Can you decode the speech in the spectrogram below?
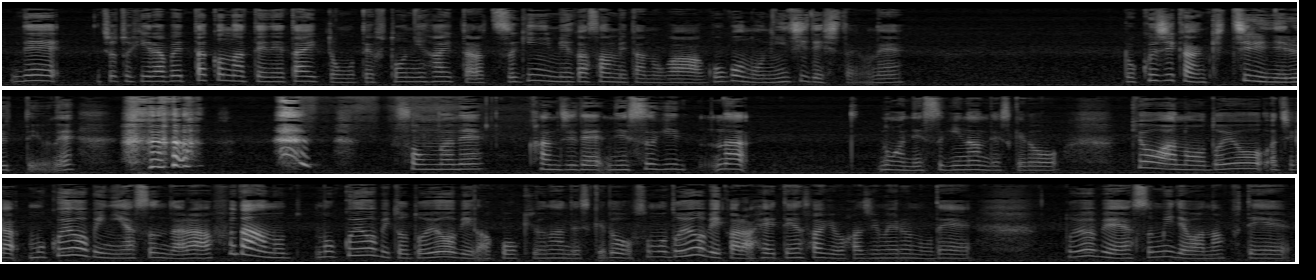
でちょっと平べったくなって寝たいと思って布団に入ったら次に目が覚めたのが午後の2時でしたよね。6時間きっちり寝るっていうね。そんなね感じで寝すぎなのは寝すぎなんですけど今日あの土曜違う木曜日に休んだら普段あの木曜日と土曜日が高級なんですけどその土曜日から閉店作業を始めるので土曜日は休みではなくて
